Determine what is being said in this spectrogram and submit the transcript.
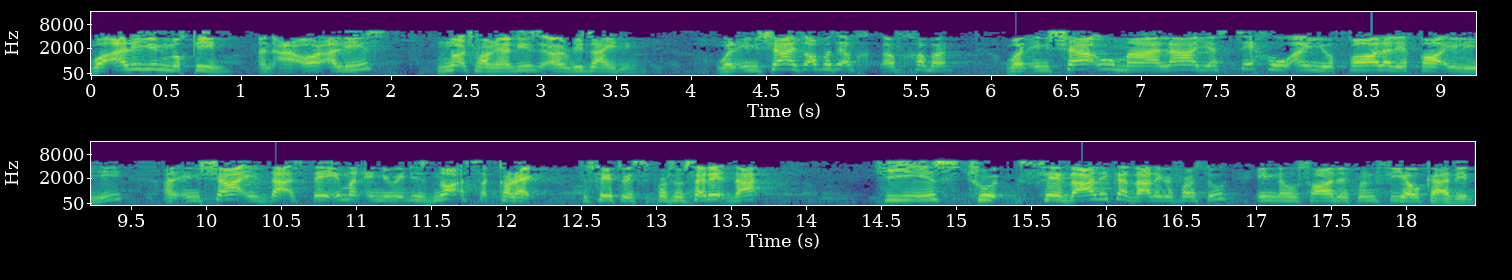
وَعَلِيٌّ مُقِيم And or Ali is not traveling, Ali is uh, residing. وَالْإِنشَاء is opposite of, of khabar. وَالْإِنشَاءُ مَا لَا يَصِحُ أَن يُقَالَ لِقَائِلِهِ And insha is that statement in which it is not correct to say to the person who said it that he is true. Say ذَلِكَ ذَلِكَ refers to إِنَّهُ صَادِقٌ فِيهَ وَكَاذِبٌ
